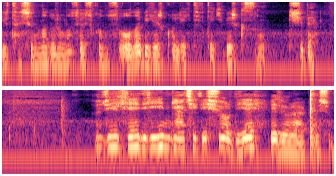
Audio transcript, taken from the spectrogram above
Bir taşınma durumu söz konusu olabilir kolektifteki bir kısım kişide. Öncelikle dileğin gerçekleşiyor diye veriyor arkadaşım.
